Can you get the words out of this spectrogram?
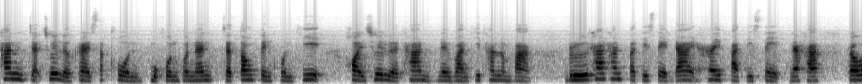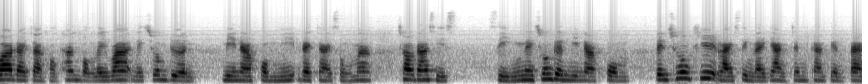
ท่านจะช่วยเหลือใครสักคน บุคคลคนนั้นจะต้องเป็นคนที่คอยช่วยเหลือท่านในวันที่ท่านลำบาก หรือถ้าท่านปฏิเสธได้ให้ปฏิเสธนะคะ เพราะว่ารายจ่ายของท่านบอกเลยว่าในช่วงเดือน มีนาคมนี้รายจ่ายสูงมาก ชาวราศีสิงห์ในช่วงเดือนมีนาคม เป็นช่วงที่หลายสิ่งหลายอย่างจะมีการเปลี่ยนแปลง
